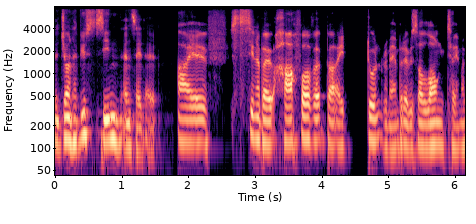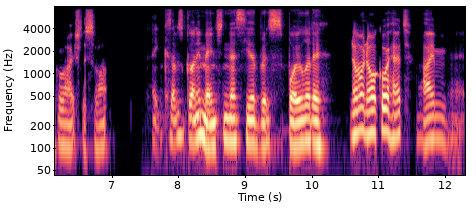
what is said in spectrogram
Now, John, have you seen Inside Out? I've seen about half of it, but I don't remember. It was a long time ago I actually saw it. Because I was going to mention this here, but it's spoilery. No, no, go ahead. I'm right.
